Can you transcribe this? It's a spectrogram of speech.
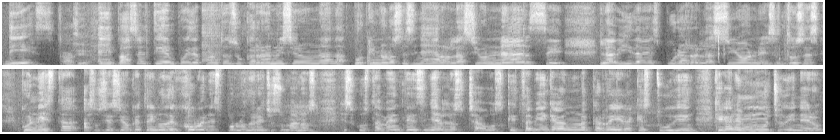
10. Así es. Y pasa el tiempo y de pronto en su carrera no hicieron nada, porque no los enseñan a relacionarse. La vida es puras relaciones. Entonces, con esta asociación que tengo de jóvenes por los derechos humanos, es justamente enseñar a los chavos que está bien que hagan una carrera, que estudien, que ganen mucho dinero,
